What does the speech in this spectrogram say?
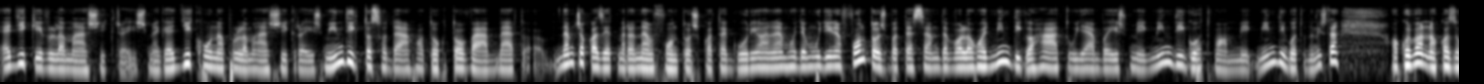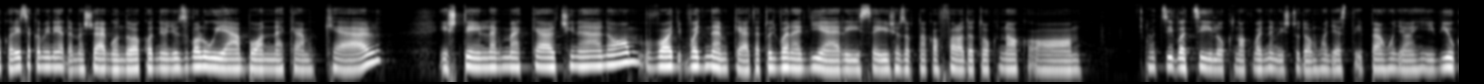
egyik évről a másikra is, meg egyik hónapról a másikra is mindig toszodálhatok tovább, mert nem csak azért, mert a nem fontos kategória, hanem hogy amúgy én a fontosba teszem, de valahogy mindig a hátuljába, és még mindig ott van, még mindig ott van Isten, akkor vannak azok a részek, amin érdemes elgondolkodni, hogy ez valójában nekem kell, és tényleg meg kell csinálnom, vagy, vagy nem kell. Tehát, hogy van egy ilyen része is azoknak a feladatoknak a, vagy céloknak, vagy nem is tudom, hogy ezt éppen hogyan hívjuk,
